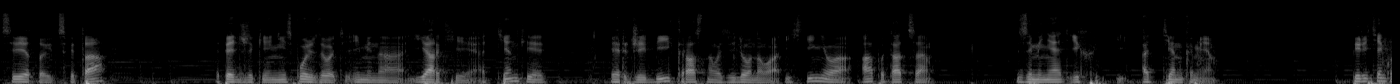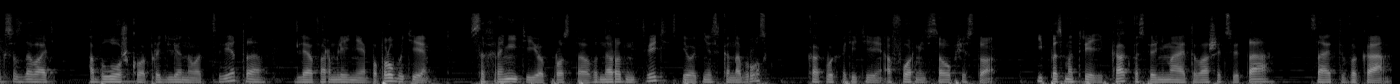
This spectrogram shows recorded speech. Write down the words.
светлые цвета. Опять же, не использовать именно яркие оттенки RGB, красного, зеленого и синего, а пытаться заменять их оттенками. Перед тем, как создавать обложку определенного цвета для оформления, попробуйте сохранить ее просто в однородном цвете, сделать несколько набросков, как вы хотите оформить сообщество, и посмотреть, как воспринимает ваши цвета сайт ВК.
